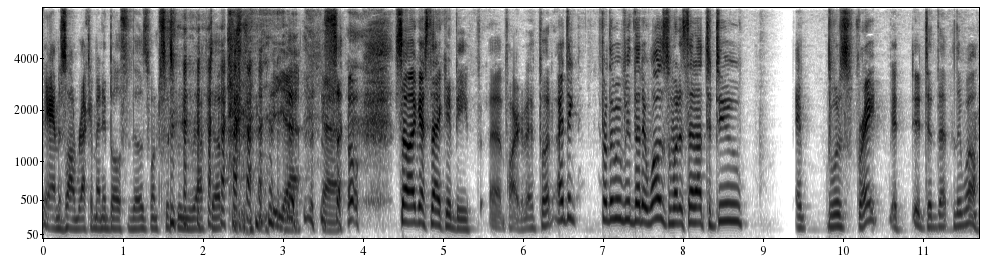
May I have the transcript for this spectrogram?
Amazon recommended both of those once this movie wrapped up. yeah, yeah. So so I guess that could be uh, part of it. But I think for the movie that it was, what it set out to do, was great. It it did that really well.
